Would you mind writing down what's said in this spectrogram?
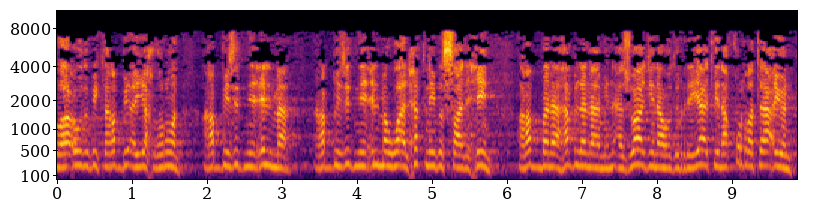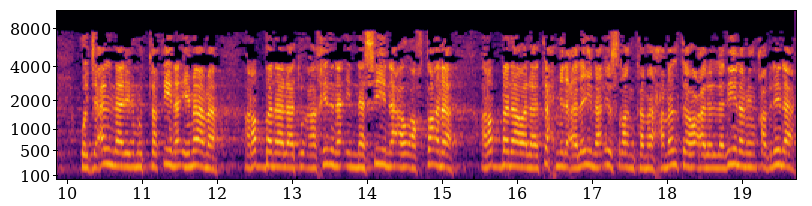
وأعوذ بك رب أن يحضرون. رب زدني علما رب زدني علما وألحقني بالصالحين. ربنا هب لنا من أزواجنا وذرياتنا قرة أعين واجعلنا للمتقين إماما. ربنا لا تؤاخذنا إن نسينا أو أخطأنا. ربنا ولا تحمل علينا إصرا كما حملته على الذين من قبلنا.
